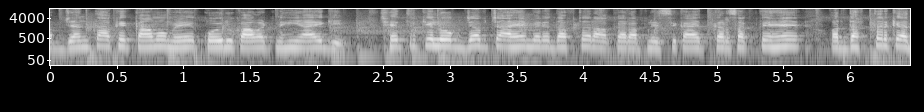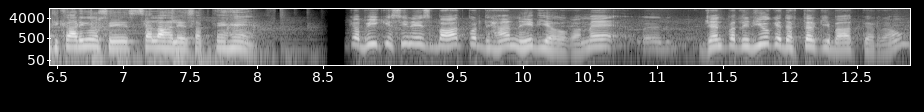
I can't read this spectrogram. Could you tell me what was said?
अब जनता के कामों में कोई रुकावट नहीं आएगी। क्षेत्र के लोग जब चाहे मेरे दफ्तर आकर अपनी शिकायत कर सकते हैं और दफ्तर के अधिकारियों से सलाह ले सकते हैं। कभी किसी ने इस बात पर ध्यान नहीं दिया होगा। मैं जनप्रतिनिधियों के दफ्तर की बात कर रहा हूँ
